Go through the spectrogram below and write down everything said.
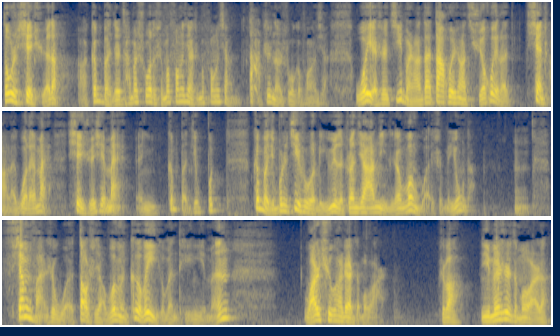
都是现学的啊，根本就他们说的什么方向什么方向，大致能说个方向。我也是基本上在大会上学会了，现场来过来卖，现学现卖。你根本就不根本就不是技术领域的专家，你这问我也是没用的。嗯，相反是我倒是想问问各位一个问题：你们玩区块链怎么玩？是吧？你们是怎么玩的？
